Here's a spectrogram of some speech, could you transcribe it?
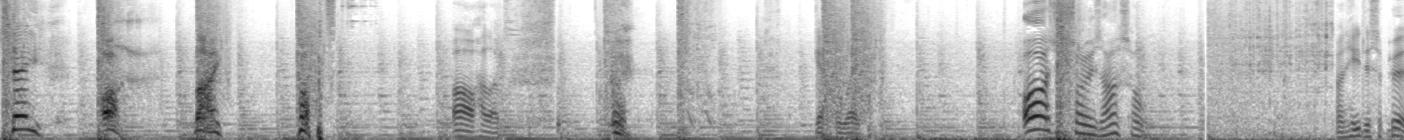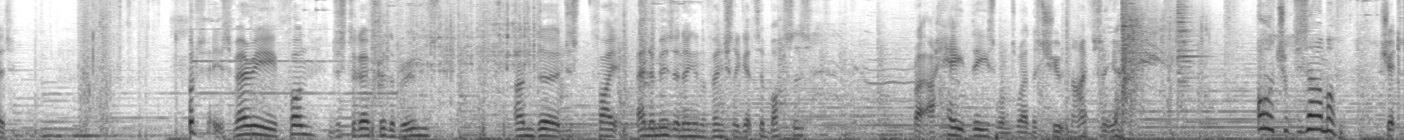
Stay off my puppets. Oh, hello. Get away. Oh, I just saw his asshole. And he disappeared. It's very fun just to go through the rooms and uh, just fight enemies and then eventually get to bosses. Right, I hate these ones where they shoot knives at you. Oh, I chopped his arm off. Shit.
